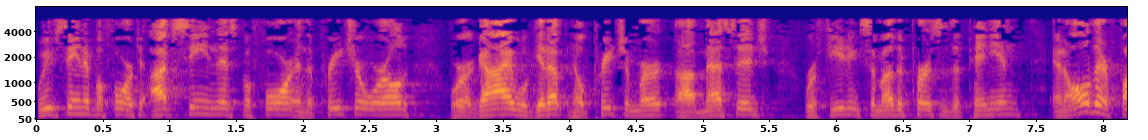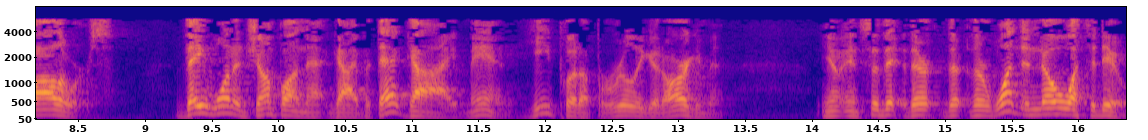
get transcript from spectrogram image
We've seen it before. Too. I've seen this before in the preacher world, where a guy will get up and he'll preach a mer- uh, message refuting some other person's opinion, and all their followers, they want to jump on that guy. But that guy, man, he put up a really good argument. You know, and so they're, they're, they're wanting to know what to do.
